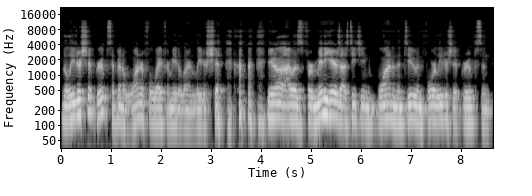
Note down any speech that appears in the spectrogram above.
The leadership groups have been a wonderful way for me to learn leadership. you know, I was for many years I was teaching one and then two and four leadership groups and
